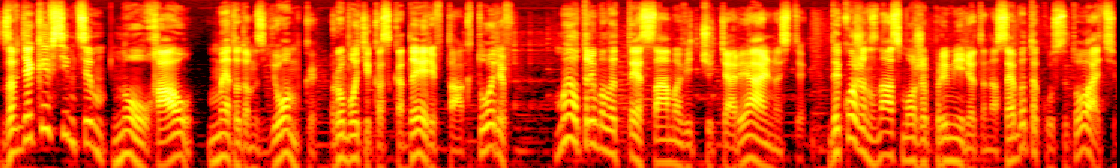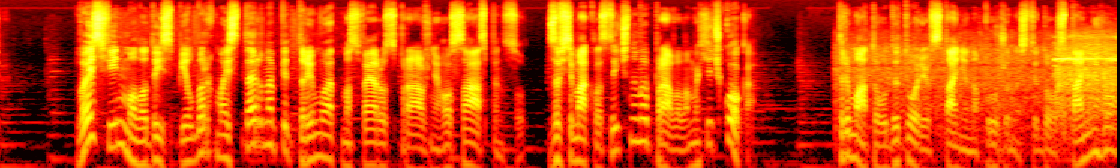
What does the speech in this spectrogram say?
Завдяки всім цим ноу-хау, методам зйомки, роботі каскадерів та акторів, ми отримали те саме відчуття реальності, де кожен з нас може приміряти на себе таку ситуацію. Весь фільм молодий Спілберг майстерно підтримує атмосферу справжнього саспенсу за всіма класичними правилами Хічкока. Тримати аудиторію в стані напруженості до останнього,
